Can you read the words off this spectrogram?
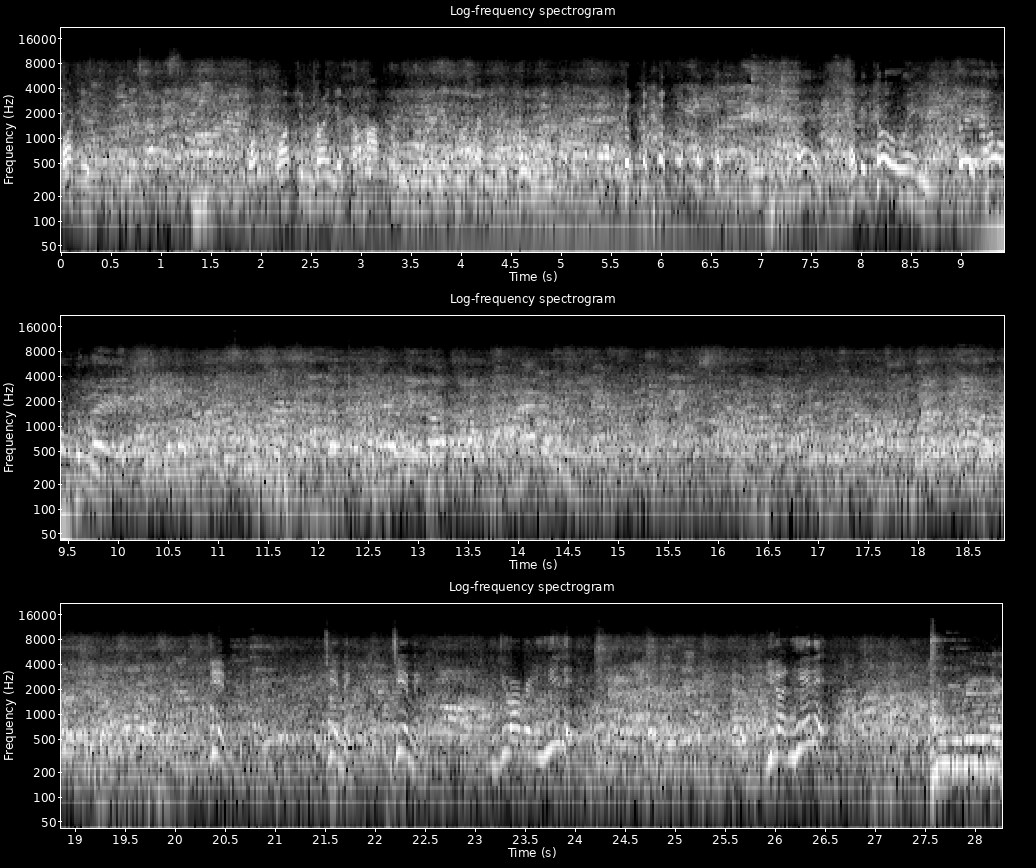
Watch him. Watch him bring us a hot wings when he gets inside of the cold wings. hey, that'd be cold wings. That'd be cold wings.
